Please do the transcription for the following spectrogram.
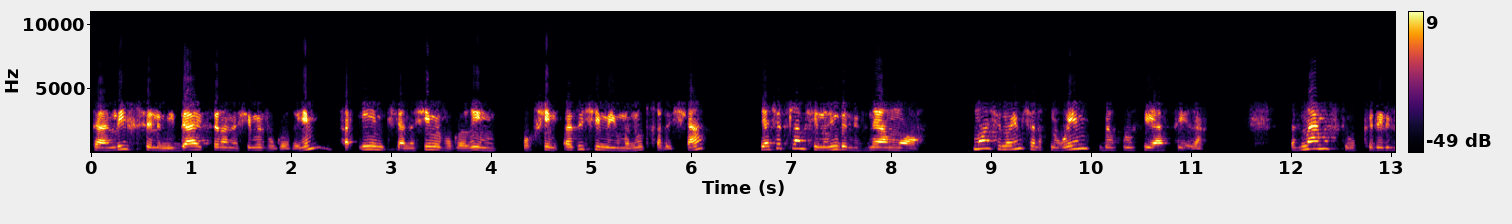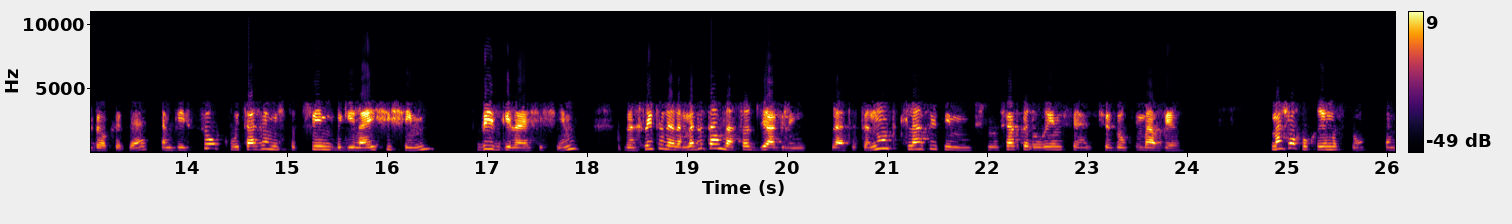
תהליך של למידה אצל אנשים מבוגרים, האם כשאנשים מבוגרים רוכשים איזושהי מיומנות חדשה, יש אצלם שינויים במבנה המוח, כמו השינויים שאנחנו רואים באוכלוסייה הצעירה. אז מה הם עשו כדי לבדוק את זה? הם גייסו קבוצה של משתתפים בגילאי 60, סביב גילאי 60, והחליטו ללמד אותם לעשות juggling, להטטנות קלאסית עם שלושה כדורים ש... שזורקים באוויר. מה שהחוקרים עשו, הם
